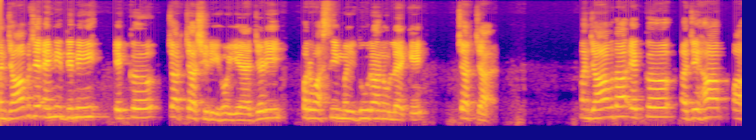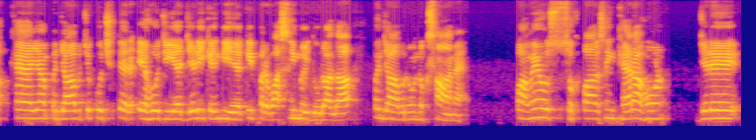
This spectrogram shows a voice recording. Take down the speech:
ਪੰਜਾਬ 'ਚ ਇੰਨੀ ਦਿਨੀ ਇੱਕ ਚਰਚਾ ਛਿੜੀ ਹੋਈ ਹੈ, ਜਿਹੜੀ ਪ੍ਰਵਾਸੀ ਮਜ਼ਦੂਰਾਂ ਨੂੰ ਲੈ ਕੇ ਚਰਚਾ ਹੈ। ਪੰਜਾਬ ਦਾ ਇੱਕ ਅਜਿਹਾ ਪੱਖ ਹੈ ਜਾਂ ਪੰਜਾਬ 'ਚ ਕੁਝ ਧਿਰ ਇਹੋ ਜਿਹੀ ਹੈ ਜਿਹੜੀ ਕਹਿੰਦੀ ਹੈ ਕਿ ਪ੍ਰਵਾਸੀ ਮਜ਼ਦੂਰਾਂ ਦਾ ਪੰਜਾਬ ਨੂੰ ਨੁਕਸਾਨ ਹੈ। ਭਾਵੇਂ ਉਹ ਸੁਖਪਾਲ ਸਿੰਘ ਖਹਿਰਾ ਹੋਣ, ਜਿਹੜੇ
